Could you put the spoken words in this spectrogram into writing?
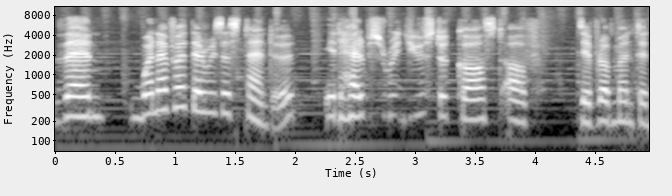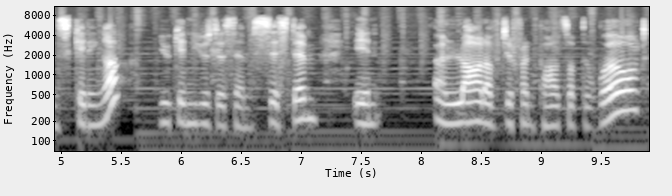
Then whenever there is a standard, it helps reduce the cost of development and scaling up. You can use the same system in a lot of different parts of the world,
